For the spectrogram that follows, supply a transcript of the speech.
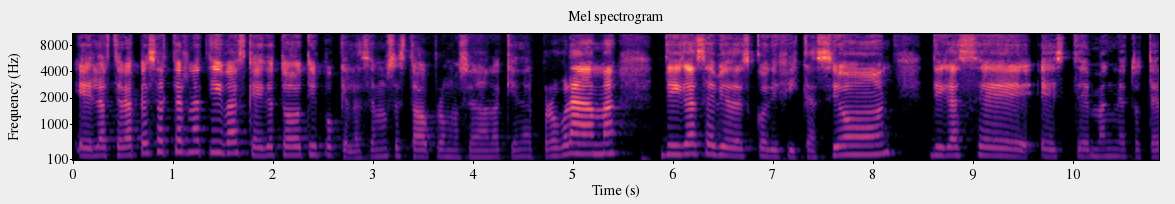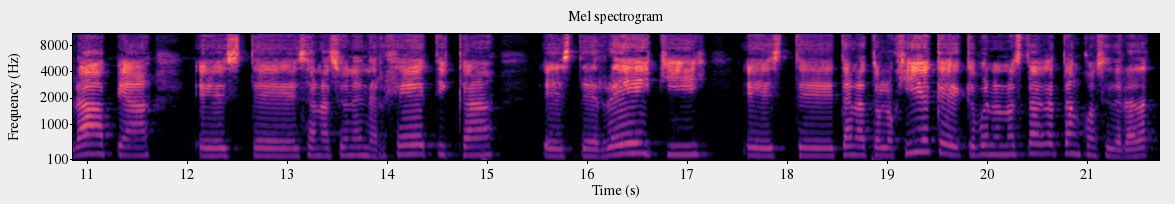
eh, las terapias alternativas, que hay de todo tipo, que las hemos estado promocionando aquí en el programa, dígase biodescodificación, dígase este, magnetoterapia, este, sanación energética, este, reiki, este, tanatología, que, que, bueno, no está tan considerada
